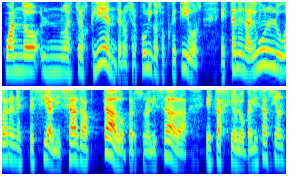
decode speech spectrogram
cuando nuestros clientes, nuestros públicos objetivos están en algún lugar en especial y ya adaptado, personalizada esta geolocalización,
